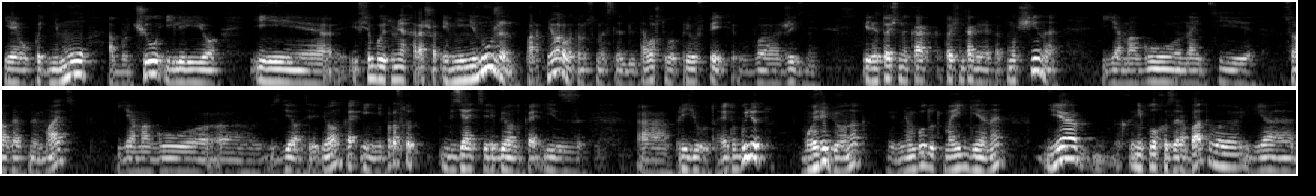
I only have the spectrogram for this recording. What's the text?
я его подниму, обучу или ее, и, и все будет у меня хорошо. И мне не нужен партнер в этом смысле для того, чтобы преуспеть в жизни. Или точно, как, точно так же, как мужчина, я могу найти суррогатную мать, я могу э, сделать ребенка и не просто взять ребенка из э, приюта. Это будет мой ребенок, в нем будут мои гены. Я неплохо зарабатываю, я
